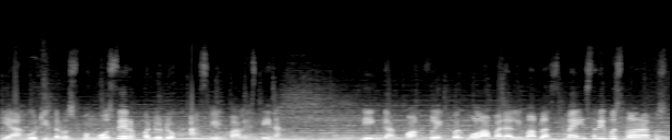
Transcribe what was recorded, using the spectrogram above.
Yahudi terus mengusir penduduk asli Palestina. Hingga konflik bermula pada 15 Mei 1948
